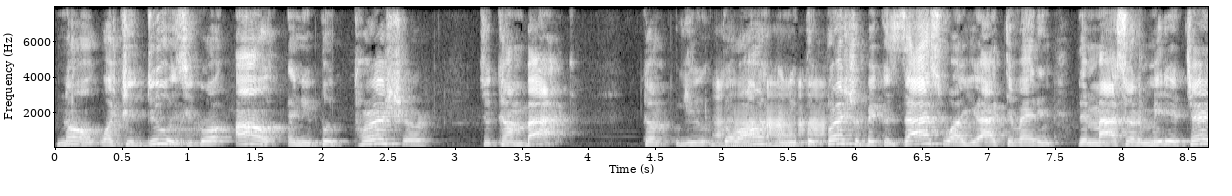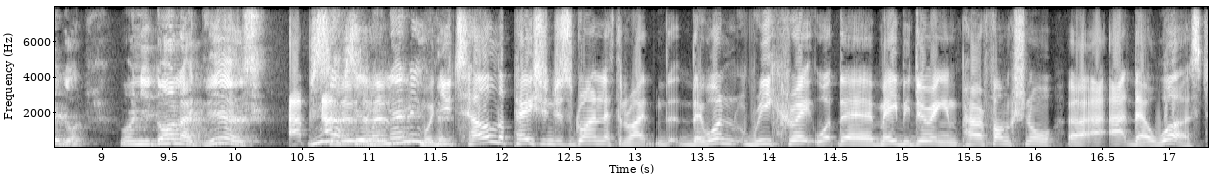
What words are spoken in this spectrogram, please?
No, what you do is you go out and you put pressure to come back. Come, you uh-huh, go out uh-huh. and you put uh-huh. pressure because that's why you're activating the mass of the medial pterygoid. When you go like this, Absolutely. When you tell the patient just grind left and right, they won't recreate what they're maybe doing in parafunctional uh, at their worst.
